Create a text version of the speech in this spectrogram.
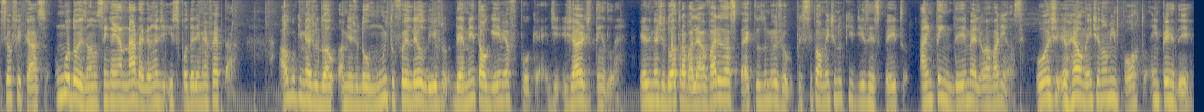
Se eu ficasse um ou dois anos sem ganhar nada grande, isso poderia me afetar. Algo que me ajudou, me ajudou muito foi ler o livro The Mental Game of Poker, de Jared Tendler. Ele me ajudou a trabalhar vários aspectos do meu jogo, principalmente no que diz respeito a entender melhor a variância. Hoje eu realmente não me importo em perder,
